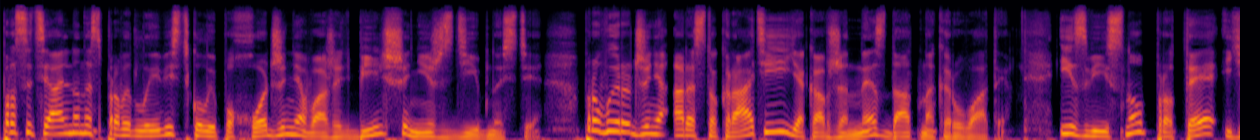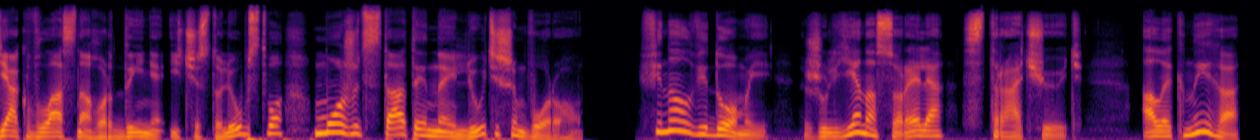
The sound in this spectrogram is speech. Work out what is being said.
про соціальну несправедливість, коли походження важить більше, ніж здібності, про виродження аристократії, яка вже не здатна керувати. І, звісно, про те, як власна гординя і чистолюбство можуть стати найлютішим ворогом. Фінал відомий. Жульєна Сореля страчують. Але книга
